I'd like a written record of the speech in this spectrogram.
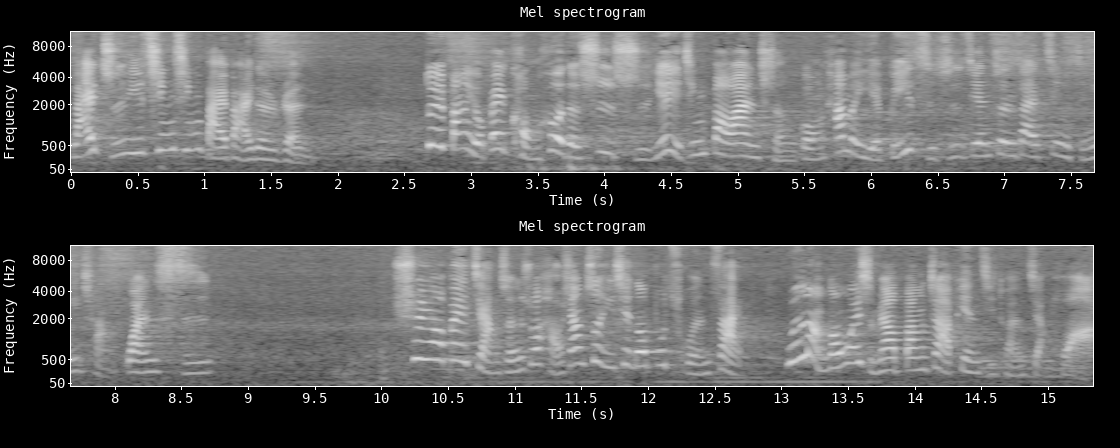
来质疑清清白白的人，对方有被恐吓的事实，也已经报案成功，他们也彼此之间正在进行一场官司，却要被讲成说好像这一切都不存在。温朗东为什么要帮诈骗集团讲话？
